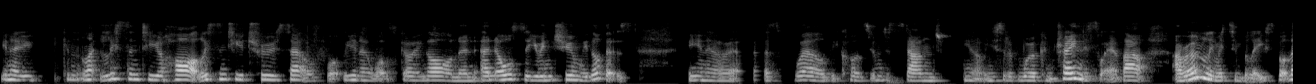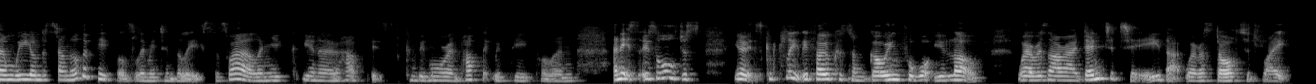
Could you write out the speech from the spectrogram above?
you know you can like listen to your heart listen to your true self what you know what's going on and and also you're in tune with others you know, as well, because you understand, you know, you sort of work and train this way about our own limiting beliefs, but then we understand other people's limiting beliefs as well. And you, you know, have it can be more empathic with people and and it's it's all just, you know, it's completely focused on going for what you love. Whereas our identity, that where I started, like,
